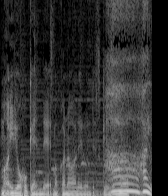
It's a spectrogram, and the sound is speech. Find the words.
まあ、医療保険で賄われるんですけれども、まあはい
